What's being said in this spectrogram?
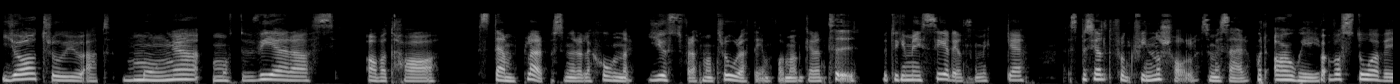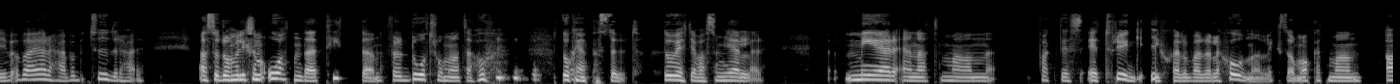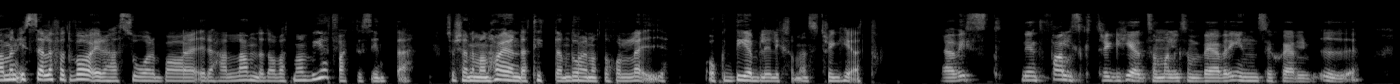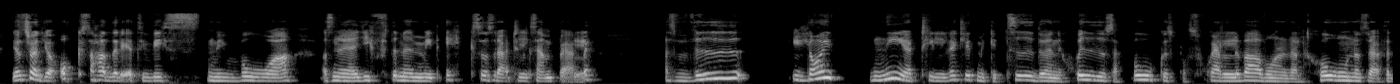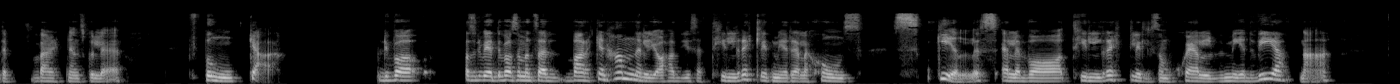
Jag tror ju att många motiveras av att ha stämplar på sina relationer just för att man tror att det är en form av garanti. Jag tycker mig se det ganska mycket, speciellt från kvinnors håll, som är så här, what are we? Vad, står vi? Vad är det här? Vad betyder det här? Alltså de vill liksom åt den där titeln, för då tror man att så här, oh, då kan jag pusta ut. Då vet jag vad som gäller. Mer än att man faktiskt är trygg i själva relationen liksom, och att man, ja men istället för att vara i det här sårbara i det här landet av att man vet faktiskt inte, så känner man, har jag den där titeln, då har jag något att hålla i. Och det blir liksom ens trygghet. Ja visst, det är en falsk trygghet som man liksom väver in sig själv i. Jag tror att jag också hade det till viss nivå, alltså när jag gifte mig med mitt ex och sådär till exempel. Alltså vi la inte ner tillräckligt mycket tid och energi och så fokus på oss själva, vår relation och sådär för att det verkligen skulle funka. Det var, alltså du vet, det var som att så här, varken han eller jag hade ju så tillräckligt med relations skills eller var tillräckligt liksom självmedvetna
